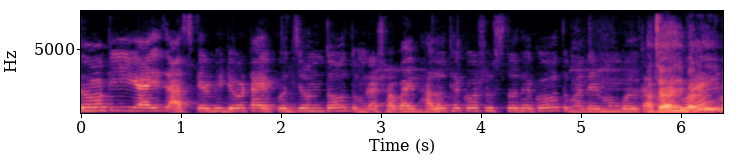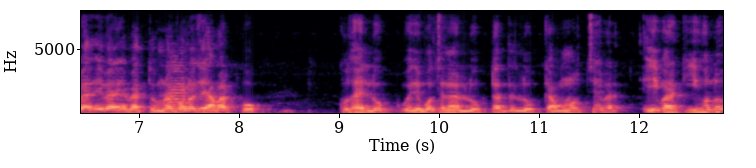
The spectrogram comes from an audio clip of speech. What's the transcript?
তো কি গাইজ আজকের ভিডিওটা এ পর্যন্ত। তোমরা সবাই ভালো থেকো সুস্থ থেকো। তোমাদের মঙ্গল আচ্ছা এবার এবার এবার এবার তোমরা বলো যে আমার কোথায় লুক ওই যে বলছে না লুকটা লুক কেমন হচ্ছে? এবার এইবার কি হলো?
